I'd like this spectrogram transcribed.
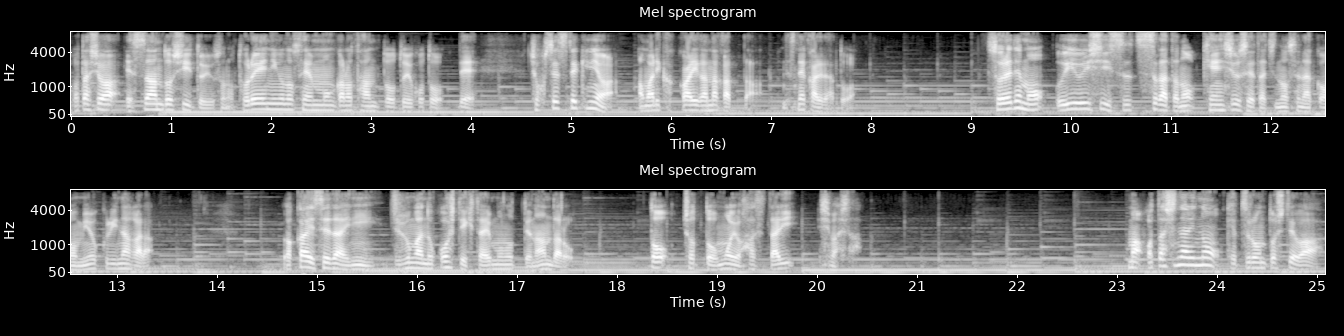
私は S&C というそのトレーニングの専門家の担当ということで、直接的にはあまり関わりがなかったんですね、彼らとは。それでも、初々しいスーツ姿の研修生たちの背中を見送りながら、若い世代に自分が残していきたいものって何だろうと、ちょっと思いを馳せたりしました。まあ、私なりの結論としては、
